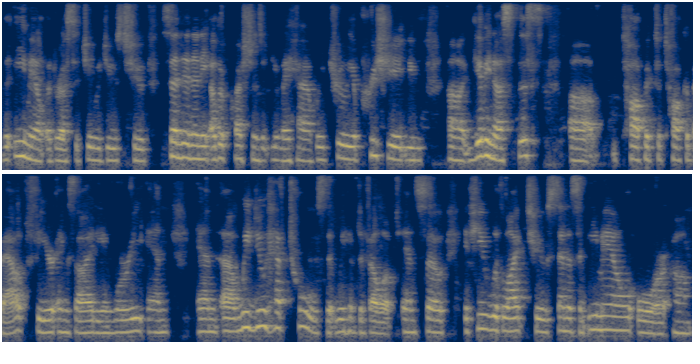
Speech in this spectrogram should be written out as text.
the email address that you would use to send in any other questions that you may have. We truly appreciate you uh, giving us this uh, topic to talk about fear, anxiety, and worry. And, and uh, we do have tools that we have developed. And so if you would like to send us an email or um,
